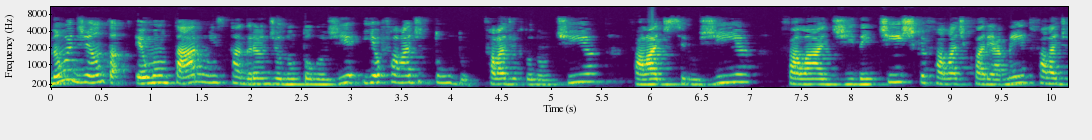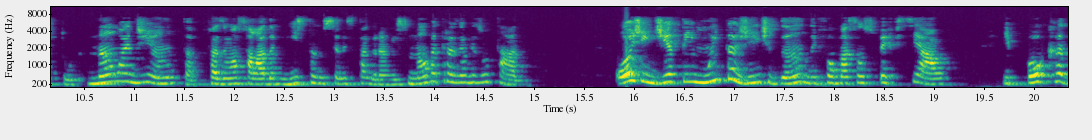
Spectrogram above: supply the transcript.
Não adianta eu montar um Instagram de odontologia e eu falar de tudo. Falar de ortodontia, falar de cirurgia, falar de dentística, falar de clareamento, falar de tudo. Não adianta fazer uma salada mista no seu Instagram. Isso não vai trazer o resultado. Hoje em dia tem muita gente dando informação superficial e pouca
